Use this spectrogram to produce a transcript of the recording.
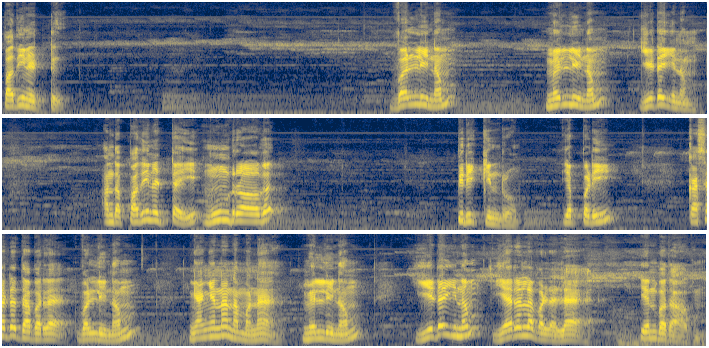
பதினெட்டு. வல்லினம் மெல்லினம் இடையினம். அந்த பதினெட்டை மூன்றாக பிரிக்கின்றோம். எப்படி? கசடதபர வல்லினம் ஞஞன நமன மெல்லினம் இடையினம் எரள வளல என்பதாகும்.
